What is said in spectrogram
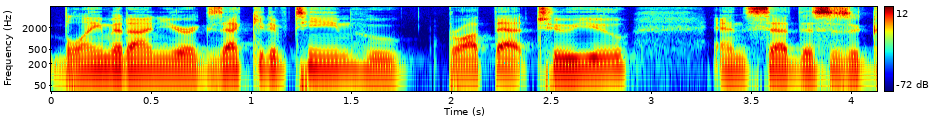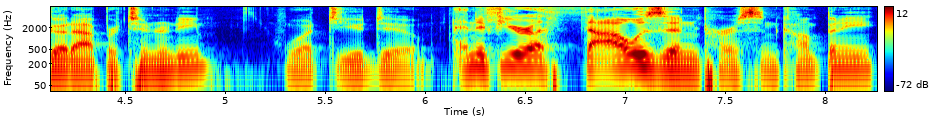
blame it on your executive team who brought that to you and said this is a good opportunity? What do you do? And if you're a thousand person company,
